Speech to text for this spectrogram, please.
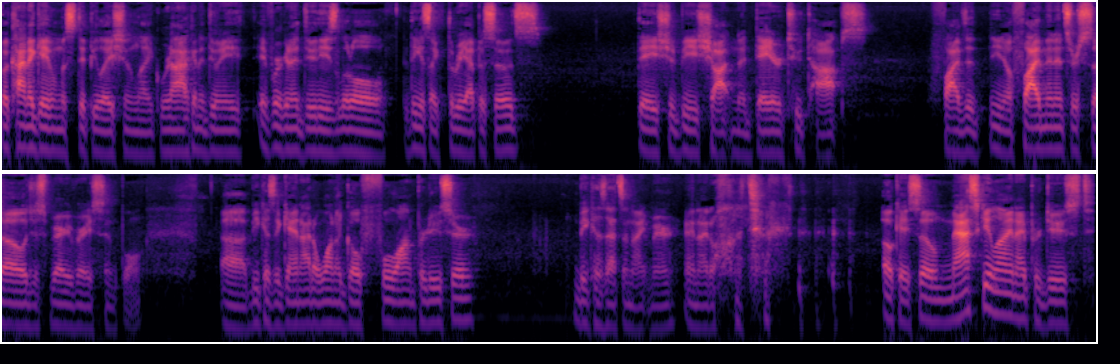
but kind of gave him a stipulation like we're not going to do any. If we're going to do these little, I think it's like three episodes. They should be shot in a day or two tops, five to you know five minutes or so, just very very simple. Uh, because again, I don't want to go full on producer because that's a nightmare, and I don't want to do it. okay, so Masculine I produced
